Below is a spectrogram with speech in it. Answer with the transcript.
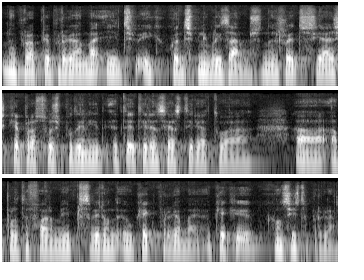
no próprio programa e, e, quando disponibilizarmos nas redes sociais, que é para as pessoas poderem ter acesso direto à, à, à plataforma e perceber onde, o que é que o programa, o que é que consiste o programa.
